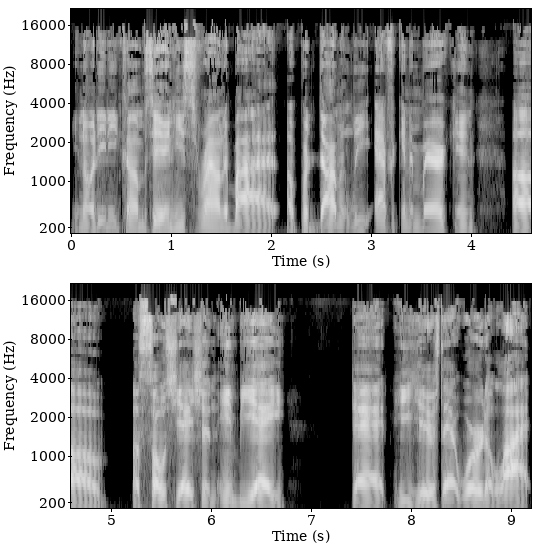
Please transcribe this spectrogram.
You know, then he comes here and he's surrounded by a predominantly African American uh association NBA that he hears that word a lot.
